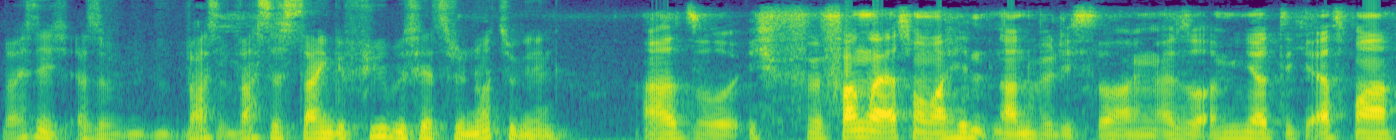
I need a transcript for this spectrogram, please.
weiß nicht, also was, was ist dein Gefühl bis jetzt für den Neuzugängen? Also, ich fangen wir erstmal mal hinten an, würde ich sagen. Also, Arminia hat sich erstmal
